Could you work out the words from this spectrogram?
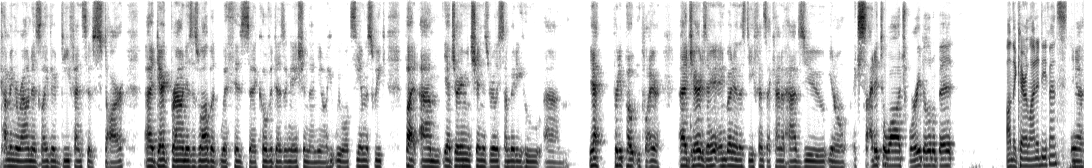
coming around as like their defensive star. Uh, Derrick Brown is as well, but with his uh, COVID designation, then you know he, we won't see him this week. But um, yeah, Jeremy Chinn is really somebody who, um, yeah, pretty potent player. Uh, Jared, is there anybody on this defense that kind of has you, you know, excited to watch, worried a little bit? On the Carolina defense? Yeah.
